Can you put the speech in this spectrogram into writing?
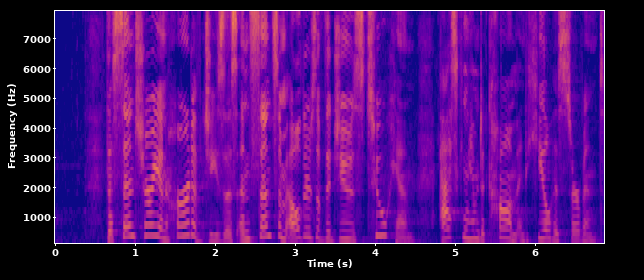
The centurion heard of Jesus and sent some elders of the Jews to him, asking him to come and heal his servant.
